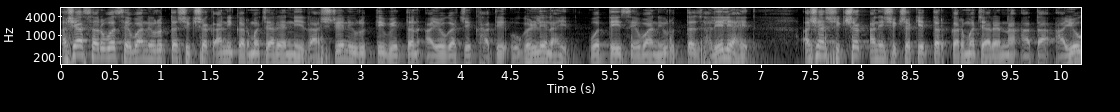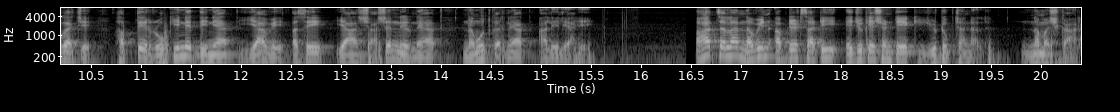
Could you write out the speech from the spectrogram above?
अशा सर्व सेवानिवृत्त शिक्षक आणि कर्मचाऱ्यांनी राष्ट्रीय निवृत्ती वेतन आयोगाचे खाते उघडले नाहीत व ते सेवानिवृत्त झालेले आहेत. अशा शिक्षक आणि शिक्षकेतर कर्मचाऱ्यांना आता आयोगाचे हप्ते रोखीने देण्यात यावे असे या शासन निर्णयात नमूद करण्यात आलेले आहे. पाहत चला नवीन अपडेटसाठी एज्युकेशन टेक यूट्यूब चॅनल नमस्कार.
